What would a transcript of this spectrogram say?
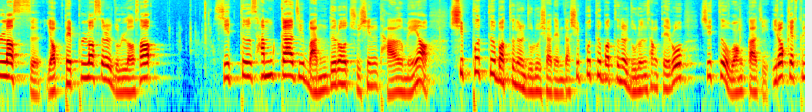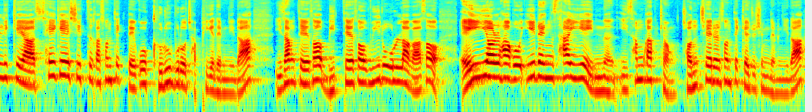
플러스, 옆에 플러스를 눌러서 시트 3까지 만들어 주신 다음에요. 쉬프트 버튼을 누르셔야 됩니다. 쉬프트 버튼을 누른 상태로 시트 1까지 이렇게 클릭해야 3개의 시트가 선택되고 그룹으로 잡히게 됩니다. 이 상태에서 밑에서 위로 올라가서 A열하고 일행 사이에 있는 이 삼각형 전체를 선택해 주시면 됩니다.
